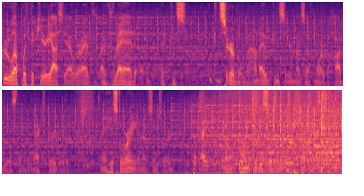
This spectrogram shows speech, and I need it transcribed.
grew up with the curiosity where I've, I've read uh, a, cons- a considerable amount. I would consider myself more of a hobbyist than an expert or a historian of some sort. But I, you know, going to the Civil War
